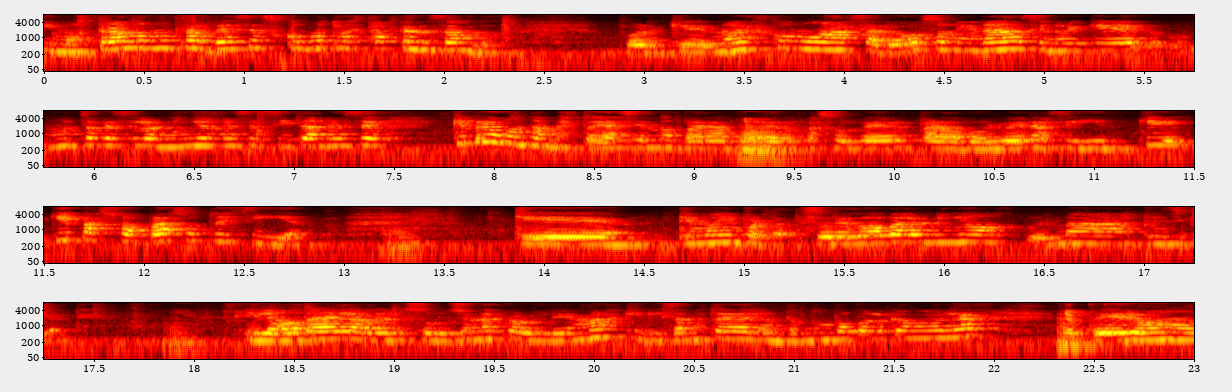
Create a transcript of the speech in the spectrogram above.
y mostrando muchas veces cómo tú estás pensando. Porque no es como azaroso ni nada, sino que muchas veces los niños necesitan ese, ¿qué pregunta me estoy haciendo para ah. poder resolver, para volver a seguir? ¿Qué, qué paso a paso estoy siguiendo? Ah. Que, que, es muy importante, sobre todo para los niños más principiantes. Ah. Y la otra es la resolución de problemas, que quizás me estoy adelantando un poco a lo que vamos a hablar, pero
